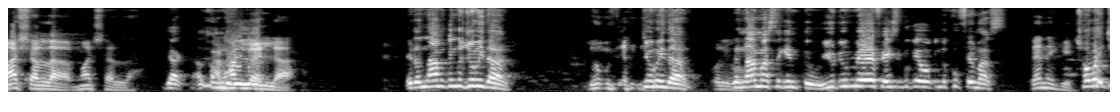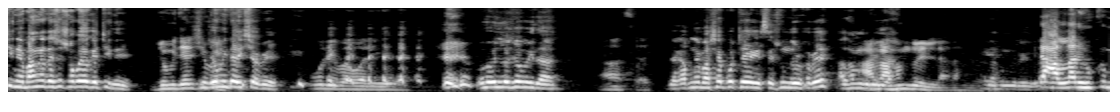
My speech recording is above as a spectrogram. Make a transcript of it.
মার্শাল্লাহ মার্শাল্লাহ যাক আলহামদুলিল্লাহ। এটার নাম কিন্তু জমিদার। জমিদার। নাম আছে কিন্তু ইউটিউবে ফেসবুকে ও কিন্তু খুব ফেমাস তাই নাকি? সবাই চিনে বাংলাদেশে সবাই ওকে চিনে। জমিদার হিসেবে? জমিদার হিসাবে। ওরে বাবা রে। ও হইল জমিদার। যাক আপনার বাসায় পৌঁছে গেছে সুন্দরভাবে আলহামদুলিল্লাহ। আলহামদুলিল্লাহ আলহামদুলিল্লাহ। এটা আল্লাহর হুকুম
